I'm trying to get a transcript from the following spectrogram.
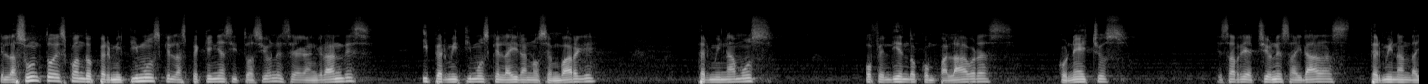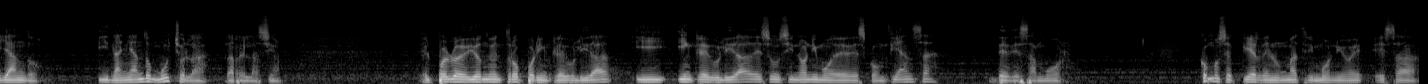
El asunto es cuando permitimos que las pequeñas situaciones se hagan grandes y permitimos que la ira nos embargue, terminamos ofendiendo con palabras, con hechos, esas reacciones airadas terminan dañando y dañando mucho la, la relación. El pueblo de Dios no entró por incredulidad y incredulidad es un sinónimo de desconfianza, de desamor. ¿Cómo se pierde en un matrimonio e, esa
